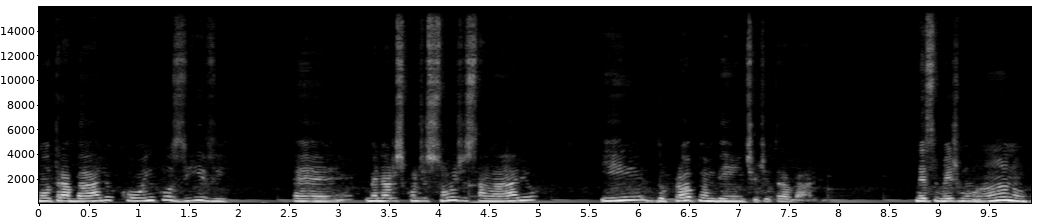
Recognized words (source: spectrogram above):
no trabalho, com inclusive é, melhores condições de salário e do próprio ambiente de trabalho. Nesse mesmo ano,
